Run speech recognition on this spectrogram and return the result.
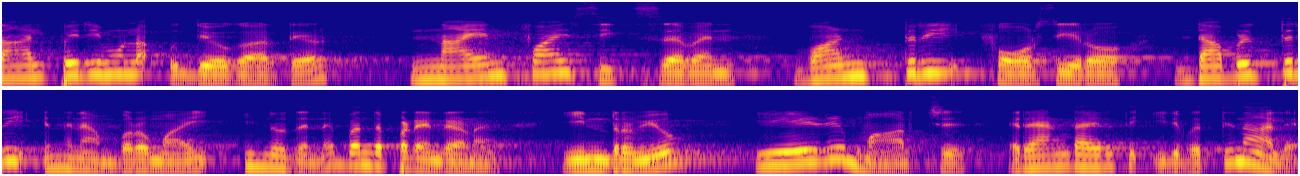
താൽപ്പര്യമുള്ള ഉദ്യോഗാർത്ഥികൾ nine five six seven one three four zero double three എന്ന നമ്പറുമായി ഇന്നു തന്നെ ബന്ധപ്പെടേണ്ടതാണ്. ഇന്റർവ്യൂ ഏഴ് മാർച്ച് രണ്ടായിരത്തി ഇരുപത്തി നാല്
